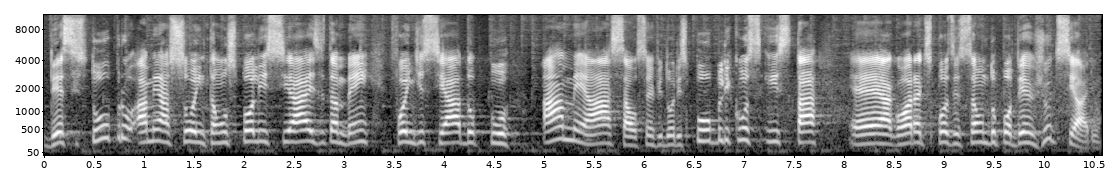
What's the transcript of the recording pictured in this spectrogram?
desse estupro, ameaçou então os policiais e também foi indiciado por ameaça aos servidores públicos e está é, agora à disposição do Poder Judiciário.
